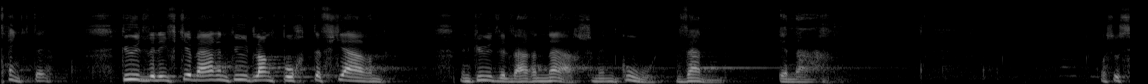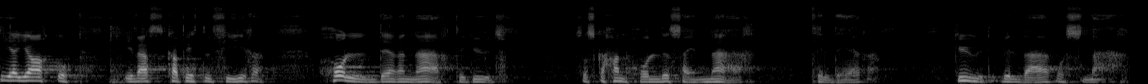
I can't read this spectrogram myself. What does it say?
Tenk det. Gud vil ikke være en Gud langt borte, fjern, men Gud vil være nær, som en god venn er nær. Og så sier Jakob i vers kapittel 4.: Hold dere nær til Gud, så skal Han holde seg nær til dere. Gud vil være oss nær.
